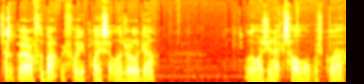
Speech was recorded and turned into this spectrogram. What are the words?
Take the burr off the back before you place it on the drill again, otherwise your next hole won't be square.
